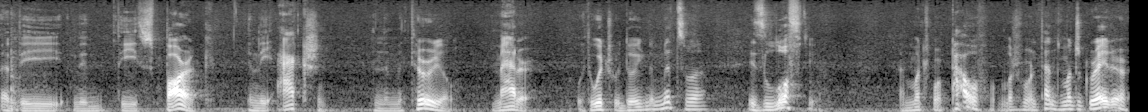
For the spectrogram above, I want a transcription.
that the, the, the spark in the action, in the material matter with which we're doing the mitzvah is loftier and much more powerful, much more intense, much greater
